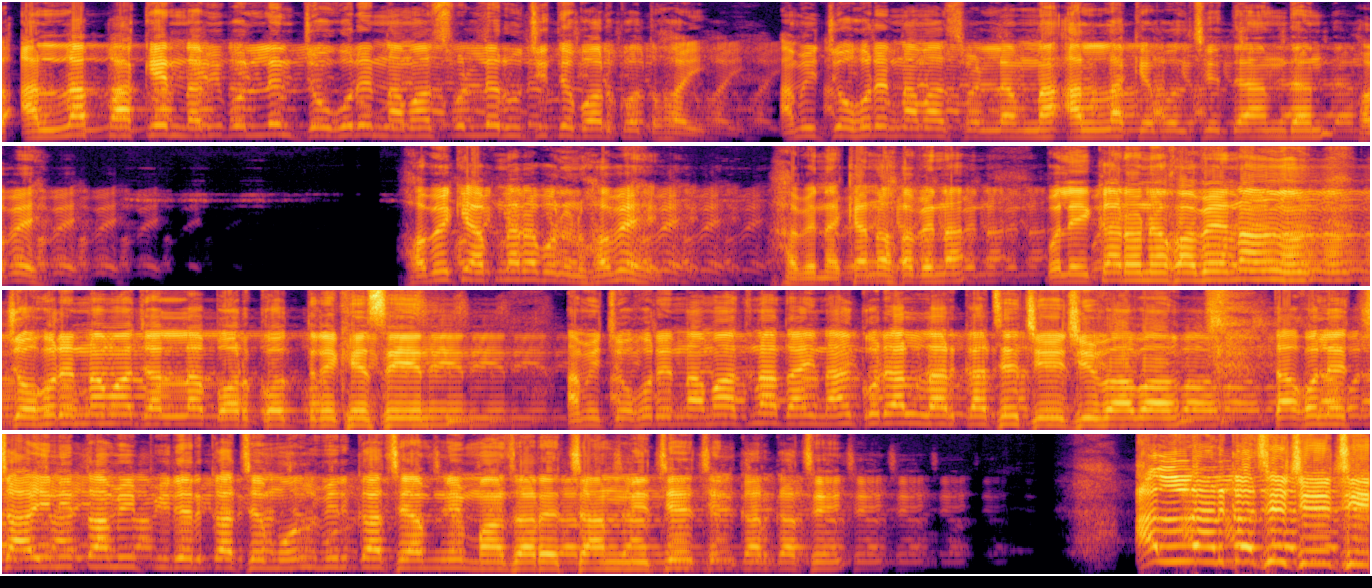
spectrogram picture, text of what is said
তো আল্লাহ পাকের নবী বললেন জোহরের নামাজ পড়লে রুচিতে বরকত হয়। আমি জোহরের নামাজ পড়লাম না আল্লাহকে বলছি দেন দেন হবে? হবে কি আপনারা বলুন হবে। হবে। না কেন হবে না বলে এই কারণে হবে না। জোহরের নামাজ আল্লাহ বরকত রেখেছেন। আমি জোহরের নামাজ না দায় না করে আল্লাহর কাছে চেয়েছি বাবা। তাহলে চাইনি তো আমি পীরের কাছে মলবির কাছে আপনি মাজারে চাননি চেয়েছেন কার কাছে? আল্লাহর কাছে চেয়েছি,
